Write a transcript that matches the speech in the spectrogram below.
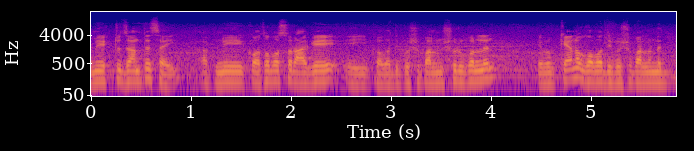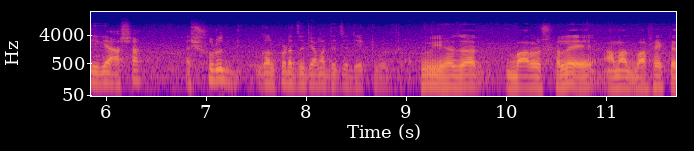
আমি একটু জানতে চাই, আপনি কত বছর আগে এই গবাদি পশু পালন শুরু করলেন এবং কেন গবাদি পশু পালনের দিকে আসা? শুরুর গল্পটা যদি আমাদের যদি একটু বলতে দুই হাজার বারো সালে আমার বাসায় একটা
